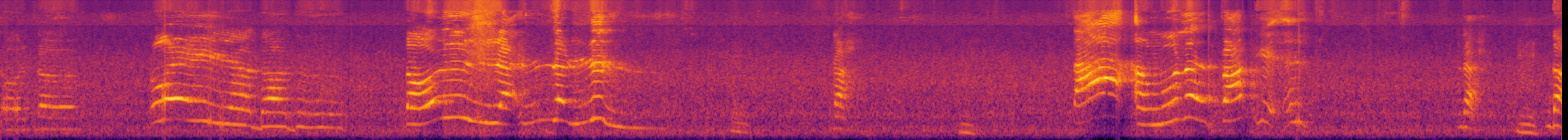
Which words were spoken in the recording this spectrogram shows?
டா டா ஓய்யா டா டா டா இல்ல இல்ல ம், டா ம். டா அமுத பாக்கி டா ம் டா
